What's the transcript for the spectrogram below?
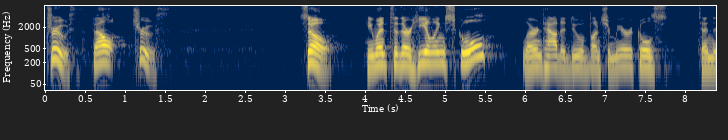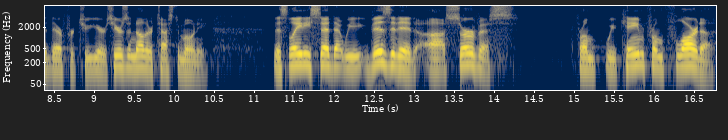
Truth, felt truth. So he went to their healing school learned how to do a bunch of miracles, attended there for two years. Here's another testimony. This lady said that we visited a service from, we came from Florida,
